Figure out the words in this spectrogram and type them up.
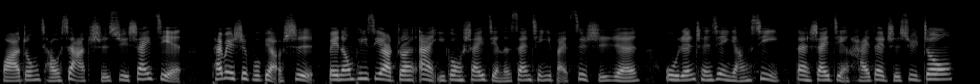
华中桥下持续筛检。台北市府表示，北农 PCR 专案一共筛检了三千一百四十人，五人呈现阳性，但筛检还在持续中。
